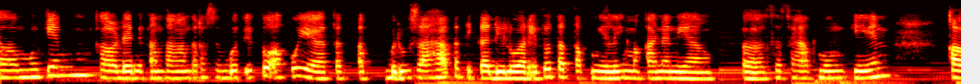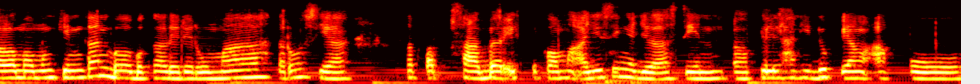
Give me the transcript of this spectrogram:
uh, mungkin kalau dari tantangan tersebut itu aku ya tetap berusaha ketika di luar itu tetap milih makanan yang uh, sesehat mungkin. Kalau memungkinkan bawa bekal dari rumah terus ya tetap sabar istiqomah aja sih ngejelasin uh, pilihan hidup yang aku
